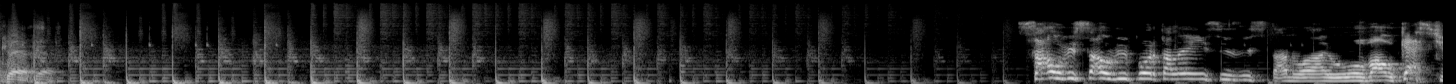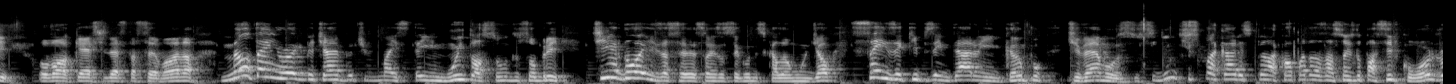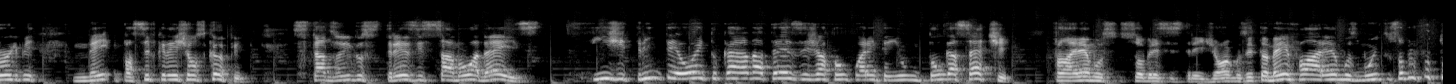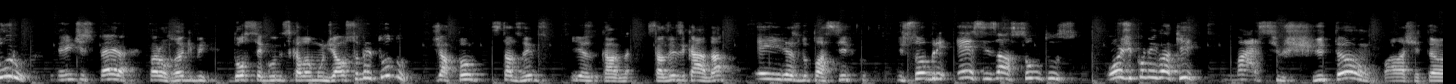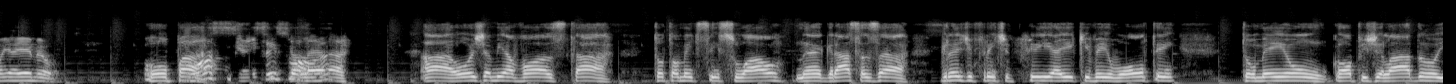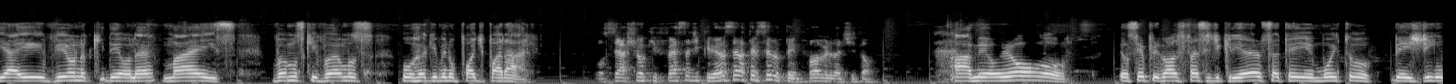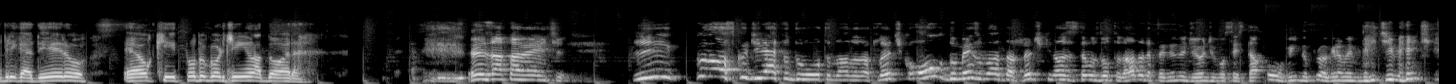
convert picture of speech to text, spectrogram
Ovalcast. Salve, salve portalenses! Está no ar o Ovalcast! Ovalcast desta semana. Não tem Rugby Championship, mas tem muito assunto sobre Tier 2, as seleções do segundo escalão mundial. Seis equipes entraram em campo. Tivemos os seguintes placares pela Copa das Nações do Pacífico, World Rugby Pacific Nations Cup. Estados Unidos 13, Samoa 10. Fiji 38, Canadá 13, Japão 41, Tonga 7. Falaremos sobre esses três jogos e também falaremos muito sobre o futuro que a gente espera para o rugby do segundo escalão mundial, sobretudo Japão, Estados Unidos, Ilhas do Estados Unidos e Canadá e Ilhas do Pacífico. E sobre esses assuntos, hoje comigo aqui, Márcio Chitão. Fala, Chitão, e aí, meu? Opa! Nossa, sensual, né? Ah, hoje a minha voz tá totalmente sensual, né? Graças a grande frente fria aí que veio ontem. Tomei um golpe gelado e aí viu no que deu, né? Mas vamos que vamos, o rugby não pode parar. Você achou que festa de criança era terceiro tempo, fala a verdade, Chitão. Ah, meu, eu eu sempre gosto de festa de criança, tem muito beijinho brigadeiro, é o que todo gordinho adora. Exatamente. E conosco direto do outro lado do Atlântico, ou do mesmo lado do Atlântico, que nós estamos do outro lado, dependendo de onde você está ouvindo o programa, evidentemente.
